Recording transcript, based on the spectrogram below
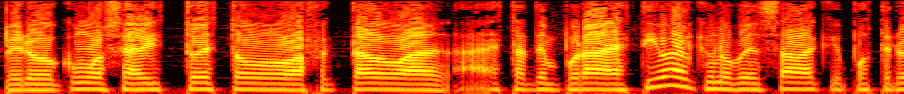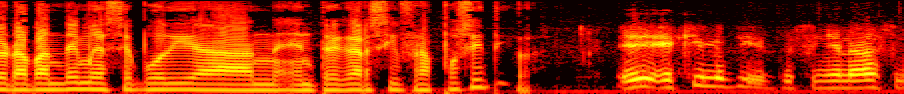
pero ¿cómo se ha visto esto afectado a, esta temporada estival que uno pensaba que posterior a pandemia se podían entregar cifras positivas? Eh, es que lo que te señalaba hace,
